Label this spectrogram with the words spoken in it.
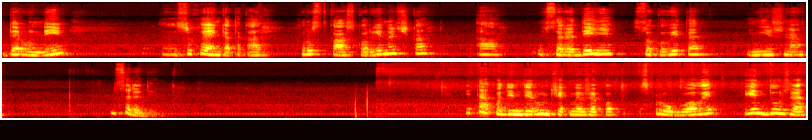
деруни, сухенька така хрустка скориночка, а всередині соковита ніжна серединка. І так, один дерунчик ми вже спробували. Він дуже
